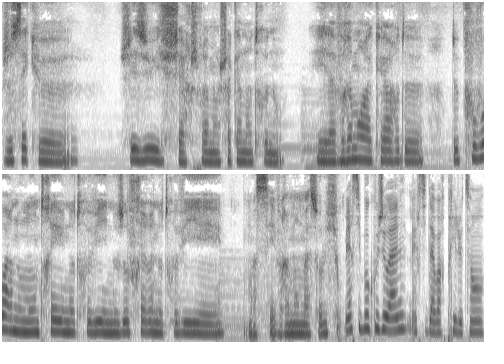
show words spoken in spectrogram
je sais que Jésus, il cherche vraiment chacun d'entre nous. Et il a vraiment à cœur de, de pouvoir nous montrer une autre vie, nous offrir une autre vie. Et moi, c'est vraiment ma solution. Merci beaucoup, Joanne. Merci d'avoir pris le temps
